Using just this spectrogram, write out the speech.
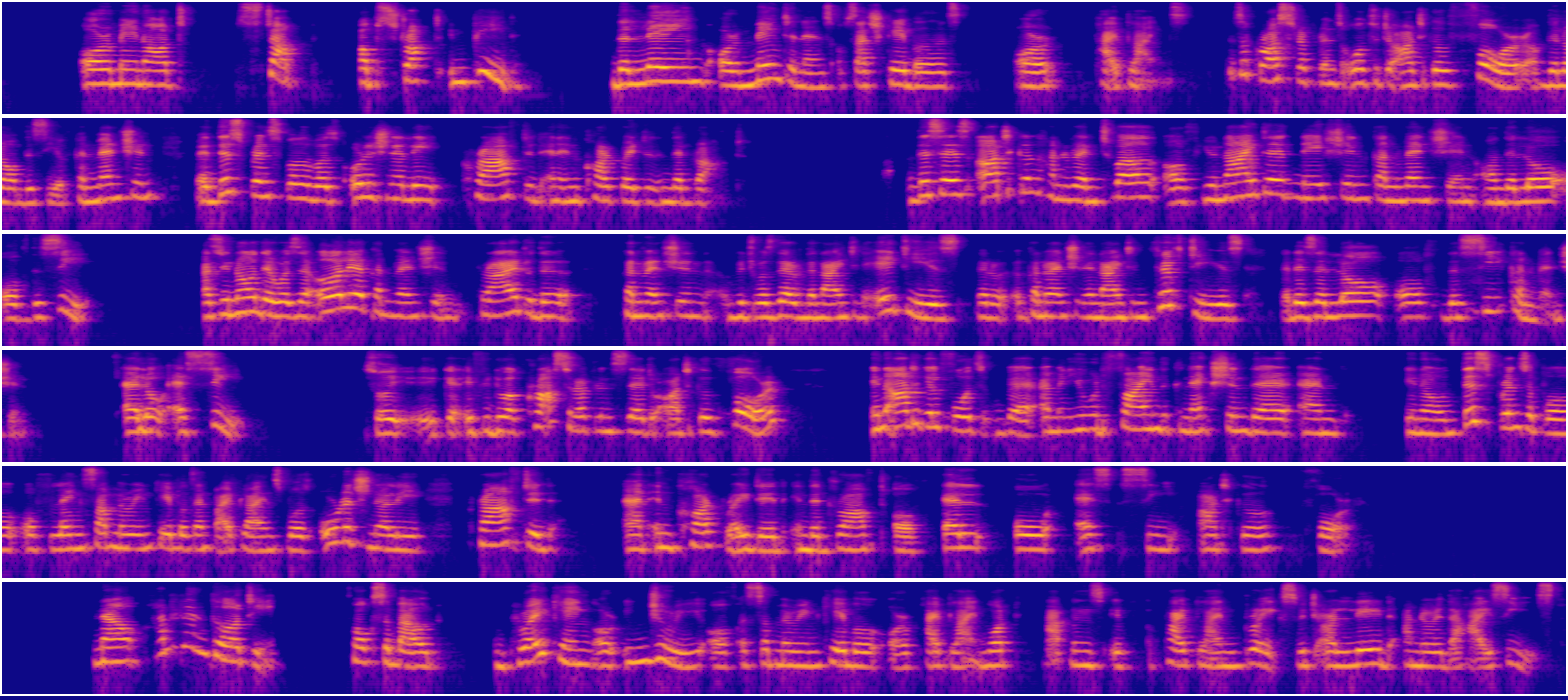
or may not stop, obstruct, impede the laying or maintenance of such cables or pipelines. There's a cross-reference also to Article 4 of the Law of the Sea of Convention, where this principle was originally crafted and incorporated in the draft. This is Article 112 of United Nations Convention on the Law of the Sea. As you know, there was an earlier convention prior to the convention, which was there in the 1980s, there a convention in 1950s, that is a law of the sea convention, LOSC. So if you do a cross reference there to article four, in article four, where I mean, you would find the connection there and you know, this principle of laying submarine cables and pipelines was originally crafted and incorporated in the draft of LOSC Article 4. Now, 113 talks about breaking or injury of a submarine cable or pipeline. What happens if a pipeline breaks, which are laid under the high seas?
